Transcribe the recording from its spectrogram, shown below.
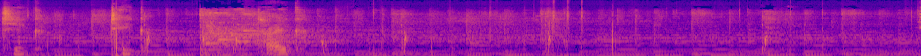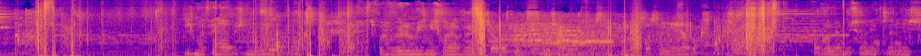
Tick. Tick. Teig. Ich mal finde, habe ich eine Megabox. Ich würde mich nicht wundern, wenn ich da was nicht sehe. Ich habe fast noch nie was aus der Megabox gezogen. Da wundert mich auch nichts, wenn ich.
